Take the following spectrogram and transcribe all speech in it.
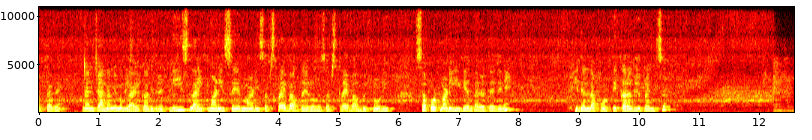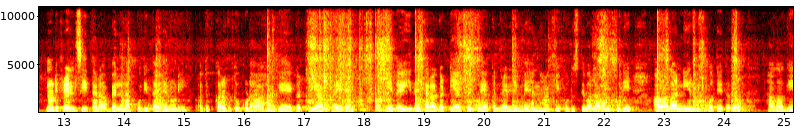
ಇರ್ತವೆ. ನನ್ನ ಚಾನಲ್ ನಿಮಗೆ ಲೈಕ್ ಆಗಿದ್ರೆ ಪ್ಲೀಸ್ ಲೈಕ್ ಮಾಡಿ ಶೇರ್ ಮಾಡಿ ಸಬ್ಸ್ಕ್ರೈಬ್ ಆಗದೆ ಇರೋರು ಸಬ್ಸ್ಕ್ರೈಬ್ ಆಗಿಬಿಟ್ಟು ನೋಡಿ ಸಪೋರ್ಟ್ ಮಾಡಿ ಹೀಗೆ ಅಂತ ಹೇಳ್ತಾ ಇದ್ದೀನಿ. ಇದೆಲ್ಲ ಪೂರ್ತಿ ಕರಗಲಿ ಫ್ರೆಂಡ್ಸ್ ನೋಡಿ ಫ್ರೆಂಡ್ಸ್, ಈ ಥರ ಬೆಲ್ಲ ಕುದೀತಾ ಇದೆ ನೋಡಿ. ಅದು ಕರಗ್ದು ಕೂಡ ಹಾಗೆ ಗಟ್ಟಿ ಆಗ್ತಾ ಇದೆ. ಇದು ಇದೇ ಥರ ಗಟ್ಟಿ ಆಗಬೇಕು. ಯಾಕಂದರೆ ಲಿಂಬೆ ಹಣ್ಣು ಹಾಕಿ ಕುದಿಸ್ತೀವಲ್ಲ ಒಂದು ಕುದಿ ಆವಾಗ ನೀರು ಬಿಟ್ಕೋತೈತೆ ಅದು. ಹಾಗಾಗಿ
